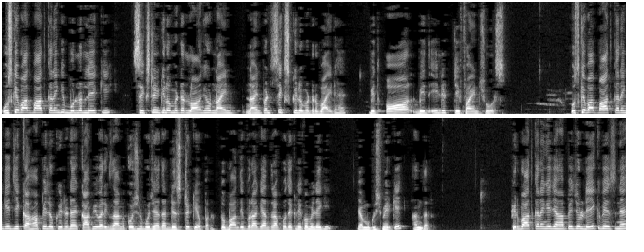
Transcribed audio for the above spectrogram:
उसके बाद बात करेंगे बुलर लेक की। 16 किलोमीटर लॉन्ग है और 9 9.6 किलोमीटर वाइड है with all with ill defined shores उसके बाद बात करेंगे जी कहाँ पे लोकेटेड है। काफ़ी बार एग्ज़ाम में क्वेश्चन पूछा जाता है डिस्ट्रिक्ट के ऊपर। तो बांदीपुरा के अंदर आपको देखने को मिलेगी जम्मू कश्मीर के अंदर। फिर बात करेंगे जहाँ पे जो लेक बेसन है,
